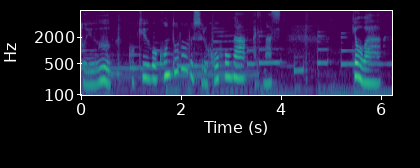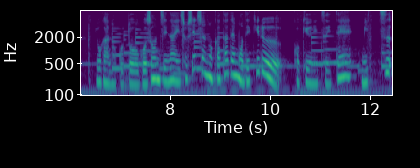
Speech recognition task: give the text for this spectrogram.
という呼吸をコントロールする方法があります。今日はヨガのことをご存じない初心者の方でもできる呼吸について3つ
